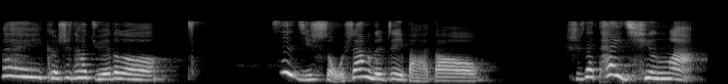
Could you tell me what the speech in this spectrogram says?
哎，可是他觉得自己手上的这把刀实在太轻了，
